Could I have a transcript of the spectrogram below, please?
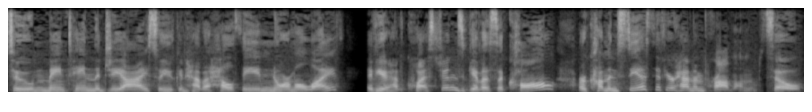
to maintain the GI so you can have a healthy, normal life. If you have questions, give us a call or come and see us if you're having problems. So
